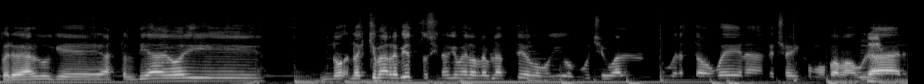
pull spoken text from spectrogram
pero es algo que hasta el día de hoy no, no es que me arrepiento sino que me lo replanteo como que digo mucho igual hubiera estado buena ¿cachai? como para madurar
